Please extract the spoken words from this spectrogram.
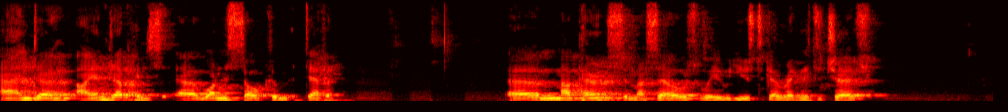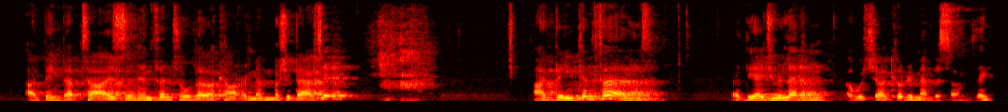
And uh, I ended up in uh, one in Salcombe, Devon. Um, my parents and myself, we used to go regularly to church. I'd been baptized as an infant, although I can't remember much about it. I'd been confirmed at the age of 11, of which I could remember something.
